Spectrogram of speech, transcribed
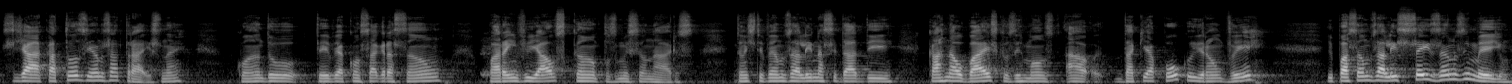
Já há 14 anos atrás, né? Quando teve a consagração para enviar os campos missionários. Então estivemos ali na cidade de Carnaubais, que os irmãos ah, daqui a pouco irão ver, e passamos ali seis anos e meio.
